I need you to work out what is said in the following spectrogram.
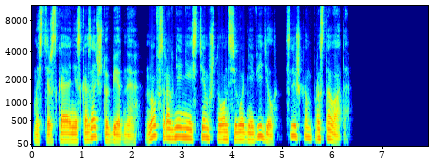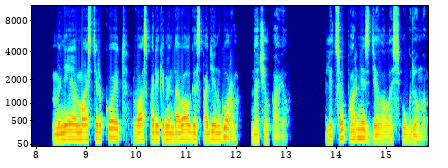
Мастерская не сказать, что бедная, но в сравнении с тем, что он сегодня видел, слишком простовато. «Мне мастер Койт вас порекомендовал господин Горм», – начал Павел. Лицо парня сделалось угрюмым.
